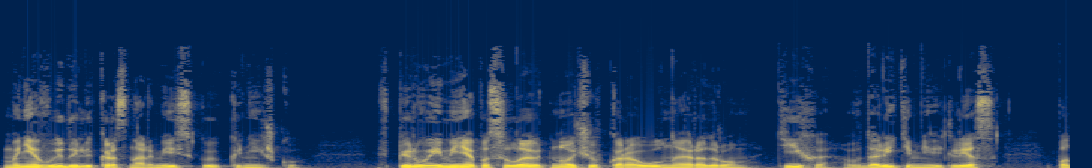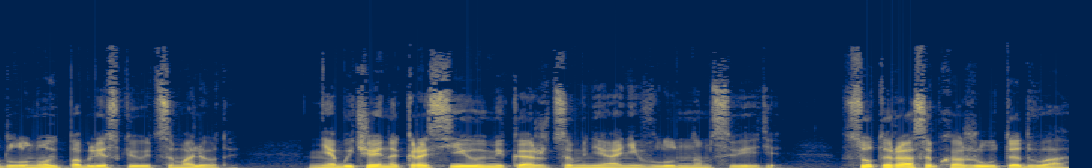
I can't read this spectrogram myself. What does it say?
Мне выдали красноармейскую книжку. Впервые меня посылают ночью в караул на аэродром. Тихо, вдали темнеет лес, под луной поблескивают самолеты. Необычайно красивыми кажутся мне они в лунном свете. В сотый раз обхожу Т-2,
